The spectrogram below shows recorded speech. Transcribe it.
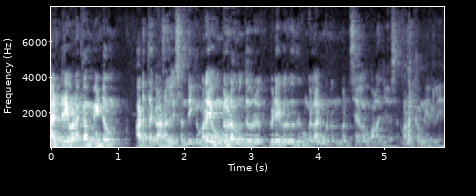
நன்றி வணக்கம். மீண்டும் அடுத்த காணொலி சந்திக்கும் வரை உங்களிடம் வந்து விடைபெறுவது உங்கள் அன்பு நண்பன் சேலம் பாலாஜி வணக்கம் நேர்களே.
